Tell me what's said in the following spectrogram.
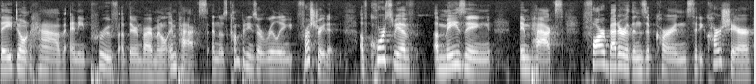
they don't have any proof of their environmental impacts, and those companies are really frustrated. Of course, we have amazing impacts, far better than Zipcar and City Car Share.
